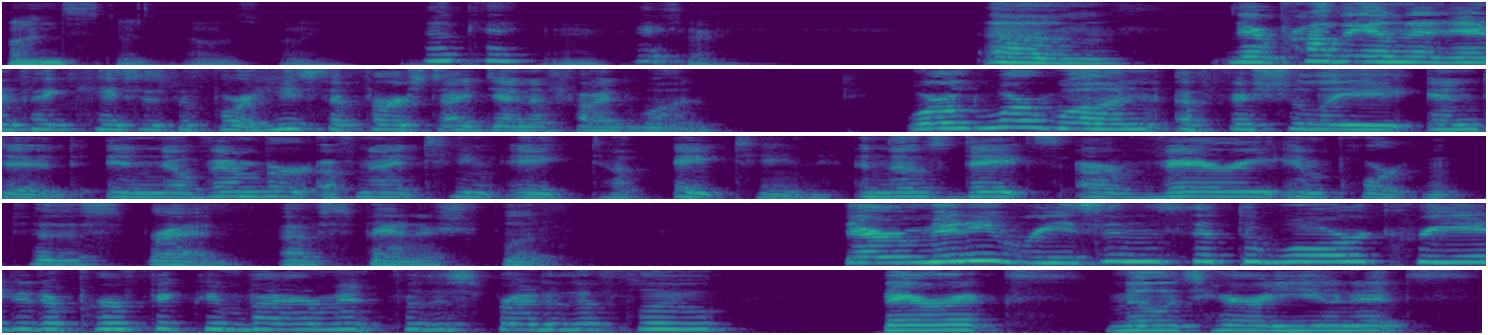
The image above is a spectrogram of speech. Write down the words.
Funston. That was funny. Okay. Sorry. Um, there are probably unidentified cases before. He's the first identified one. World War I officially ended in November of 1918, and those dates are very important to the spread of Spanish flu. There are many reasons that the war created a perfect environment for the spread of the flu barracks, military units,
